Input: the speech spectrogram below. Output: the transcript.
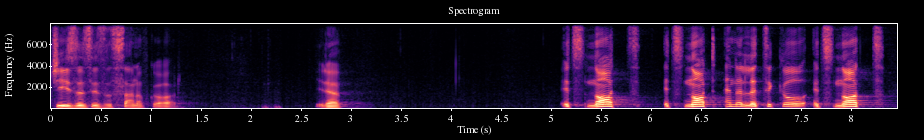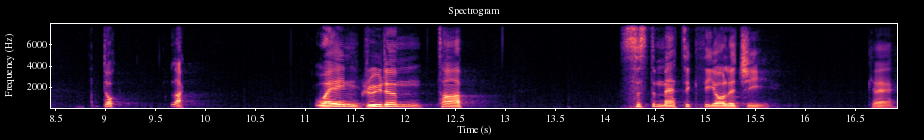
Jesus is the Son of God? You know, it's not, it's not analytical, it's not doc, like Wayne Grudem type systematic theology. Okay?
